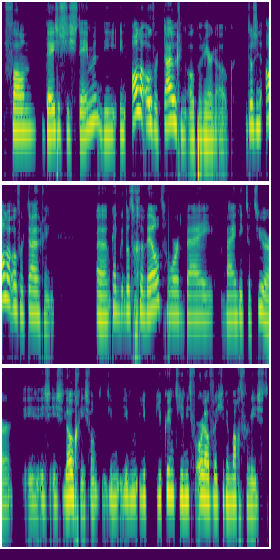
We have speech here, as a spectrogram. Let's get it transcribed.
van deze systemen die in alle overtuiging opereerden ook. Het was in alle overtuiging. Uh, kijk, dat geweld hoort bij, bij een dictatuur is, is logisch, want je, je, je kunt je niet veroorloven dat je de macht verliest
